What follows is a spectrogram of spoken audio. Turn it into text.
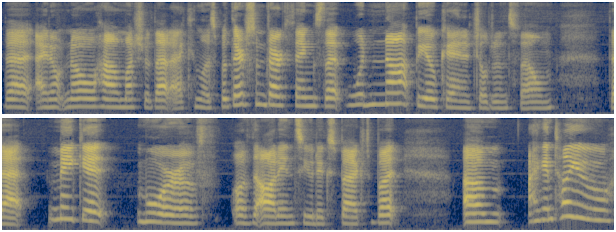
that I don't know how much of that I can list, but there's some dark things that would not be okay in a children's film that make it more of of the audience you'd expect. But um, I can tell you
